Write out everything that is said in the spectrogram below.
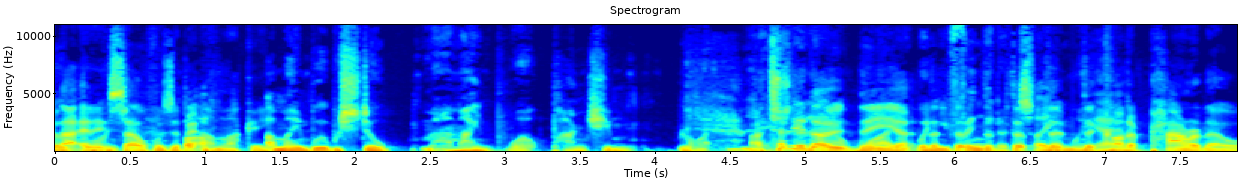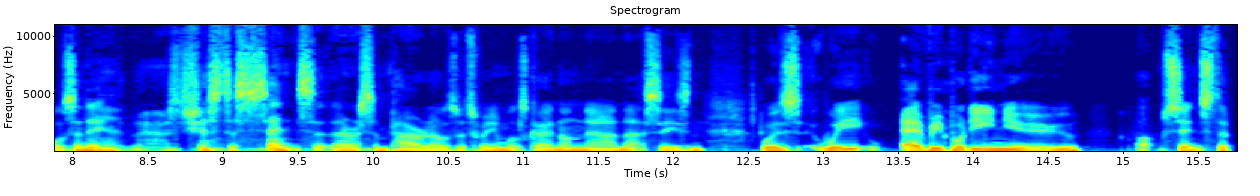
42 that in points. itself was a bit But I- unlucky. I mean, we were still, I mean, well punching like. I tell you though, the, weight uh, when the, you the, think the, the, the, team, we the kind of parallels, and it, Yeah. it's just a sense that there are some parallels between what's going on now and that season. Was we everybody knew uh, since the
